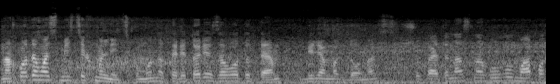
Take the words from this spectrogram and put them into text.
Знаходимось в місті Хмельницькому на території заводу Темп біля Макдональдс. Шукайте нас на Google мапах.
